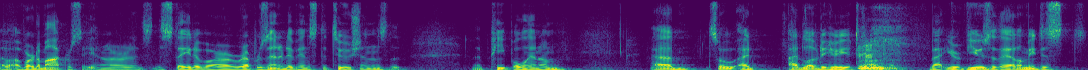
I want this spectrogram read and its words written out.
of our democracy and our, the state of our representative institutions, the, the people in them. Um, so I'd, I'd love to hear you talk about your views of that. Let me just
